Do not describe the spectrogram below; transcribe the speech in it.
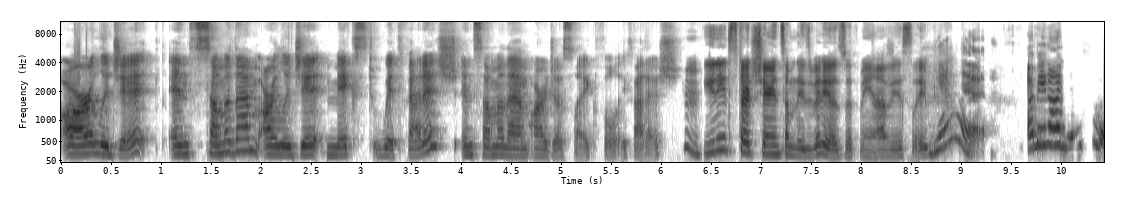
are legit and some of them are legit mixed with fetish and some of them are just like fully fetish. Hmm. You need to start sharing some of these videos with me, obviously. Yeah. I mean, I'm into it.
